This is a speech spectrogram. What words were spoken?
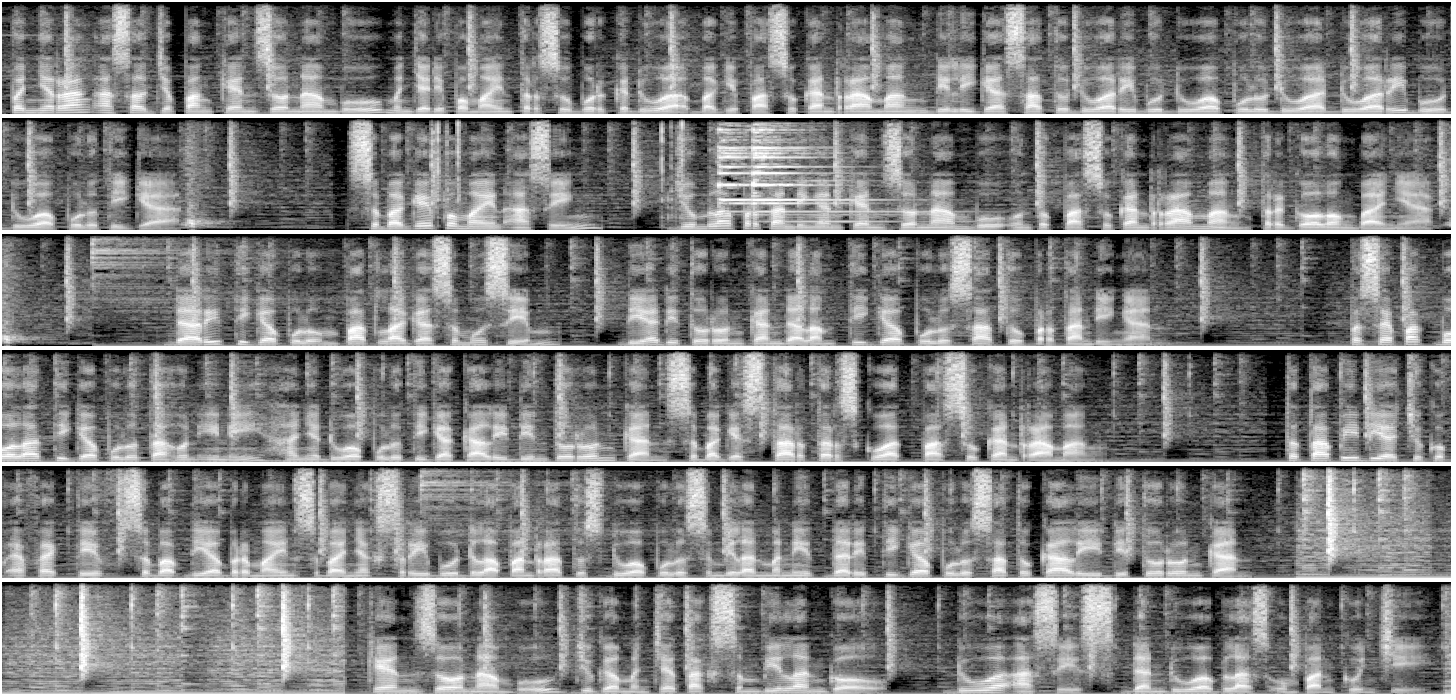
Penyerang asal Jepang Kenzo Nambu menjadi pemain tersubur kedua bagi pasukan Ramang di Liga 1 2022-2023. Sebagai pemain asing, jumlah pertandingan Kenzo Nambu untuk pasukan Ramang tergolong banyak. Dari 34 laga semusim, dia diturunkan dalam 31 pertandingan. Pesepak bola 30 tahun ini hanya 23 kali diturunkan sebagai starter skuad pasukan Ramang. Tetapi dia cukup efektif sebab dia bermain sebanyak 1829 menit dari 31 kali diturunkan. Kenzo Nambu juga mencetak 9 gol, 2 assist dan 12 umpan kunci.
